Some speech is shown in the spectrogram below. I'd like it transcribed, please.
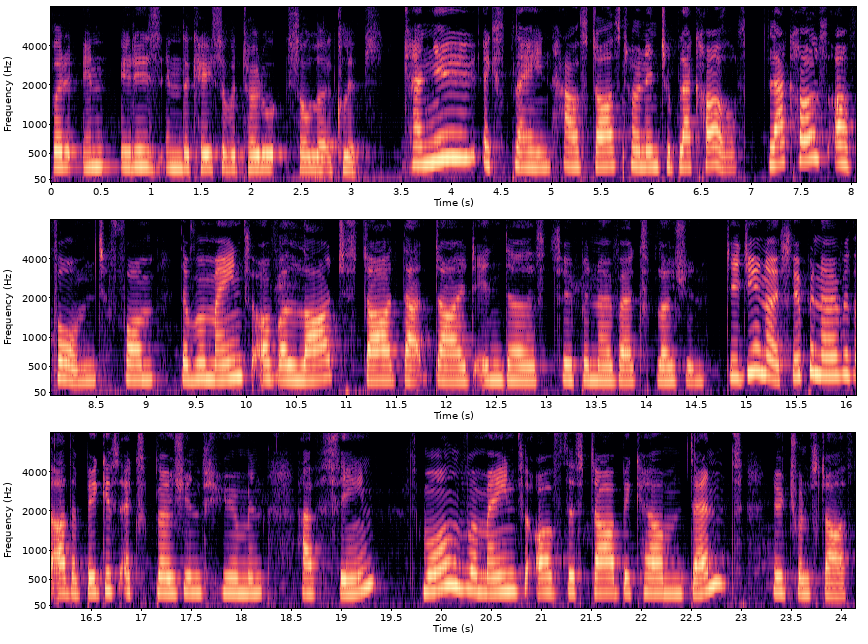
but in, it is in the case of a total solar eclipse. Can you explain how stars turn into black holes? Black holes are formed from the remains of a large star that died in the supernova explosion. Did you know supernovas are the biggest explosions humans have seen? Small remains of the star become dense neutron stars,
